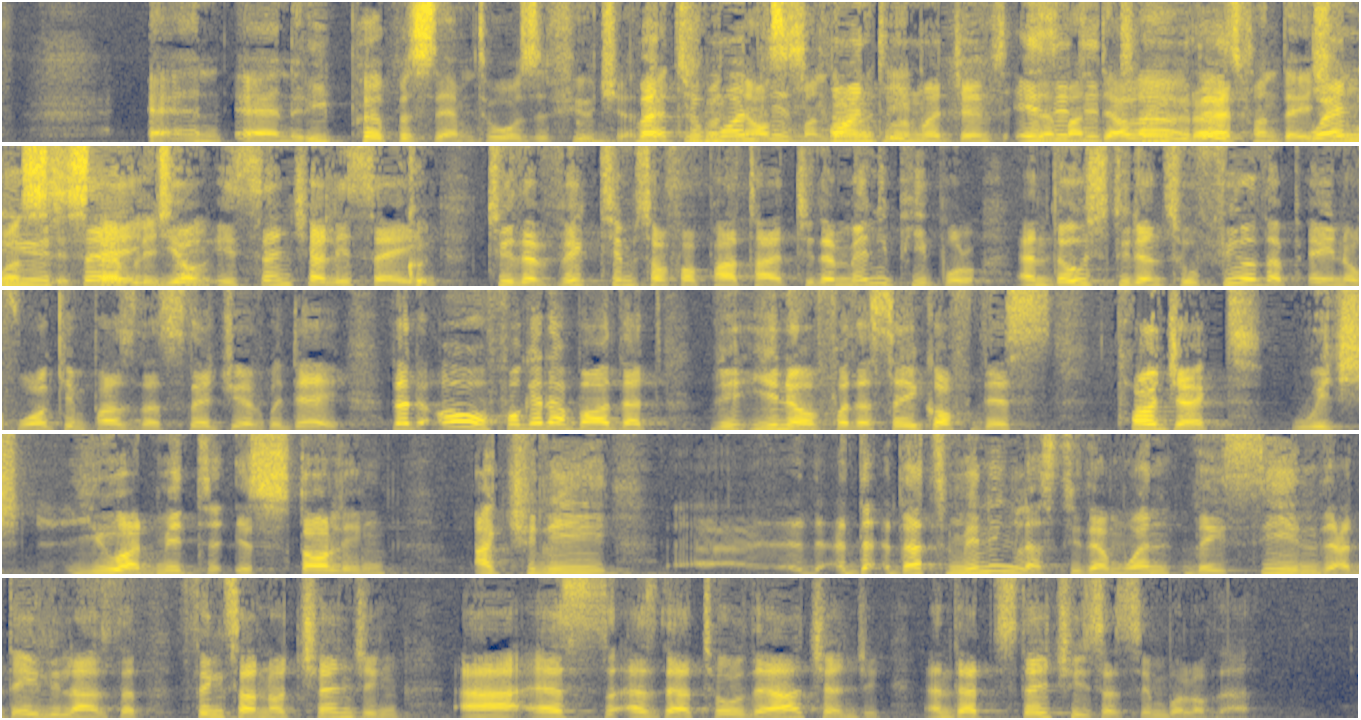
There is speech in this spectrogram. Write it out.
and, and repurpose them towards the future. But to Mondli's point, Wilmot James, is the it Mandela true Rhodes that Foundation when was you say, you're essentially saying to the victims of apartheid, to the many people and those students who feel the pain of walking past the statue every day, that, oh, forget about that, you know, for the sake of this project, which you admit is stalling, actually, uh, th- that's meaningless to them when they see in their daily lives that things are not changing uh, as, as they're told they are changing. And that statue is a symbol of that.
